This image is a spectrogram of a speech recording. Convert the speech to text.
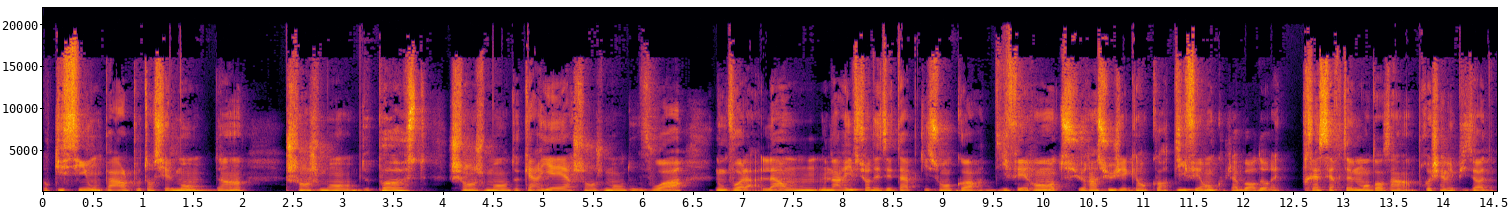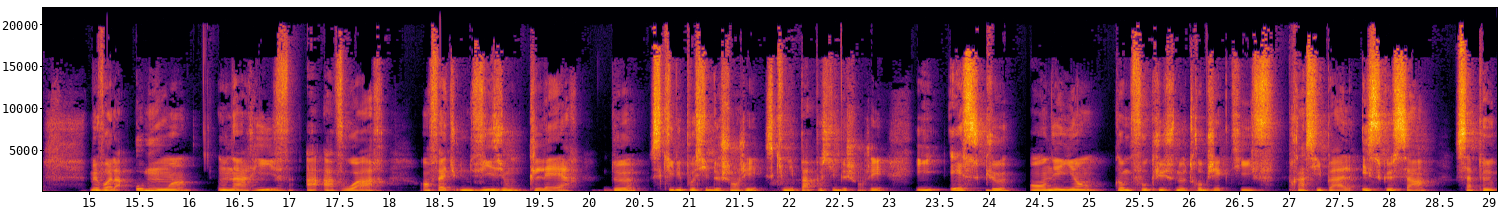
Donc ici, on parle potentiellement d'un changement de poste, changement de carrière, changement de voie. Donc voilà, là on, arrive sur des étapes qui sont encore différentes, sur un sujet qui est encore différent, que j'aborderai très certainement dans un prochain épisode. Mais voilà, au moins on arrive à avoir en fait une vision claire de ce qu'il est possible de changer, ce qui n'est pas possible de changer, et est-ce que en ayant comme focus notre objectif principal, est-ce que ça, ça peut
